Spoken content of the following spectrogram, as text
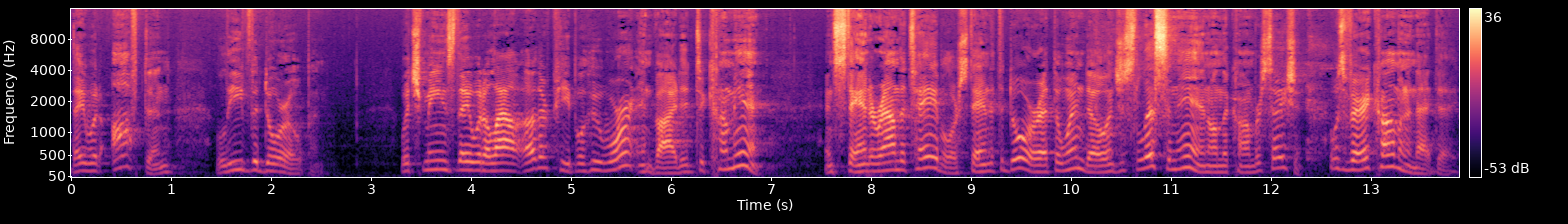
They would often leave the door open, which means they would allow other people who weren't invited to come in and stand around the table or stand at the door or at the window and just listen in on the conversation. It was very common in that day.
